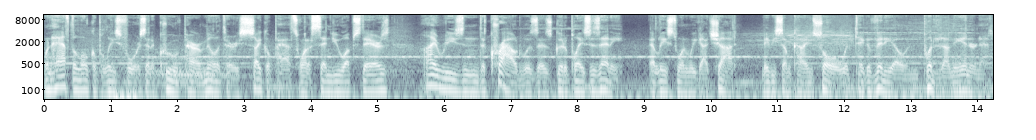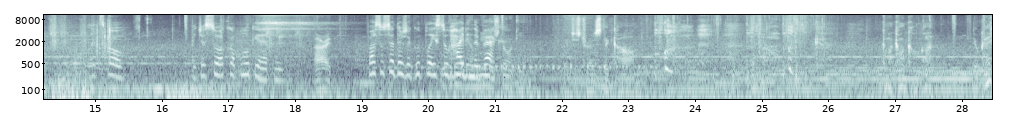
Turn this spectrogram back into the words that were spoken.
When half the local police force and a crew of paramilitary psychopaths want to send you upstairs, I reasoned the crowd was as good a place as any. At least when we got shot. Maybe some kind soul would take a video and put it on the internet. Let's go. I just saw a cop looking at me. All right, Passos said there's a good place to hide in the back. Just try to stay calm. Oh, come on, come on, come on, come on. You okay?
